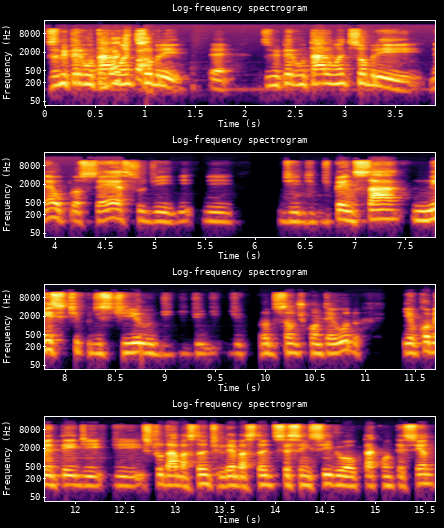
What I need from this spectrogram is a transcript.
vocês me perguntaram é antes sobre. É, vocês me perguntaram antes sobre né, o processo de, de, de, de, pensar nesse tipo de estilo de, produção de conteúdo, e eu comentei de estudar bastante, ler bastante, ser sensível ao que está acontecendo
